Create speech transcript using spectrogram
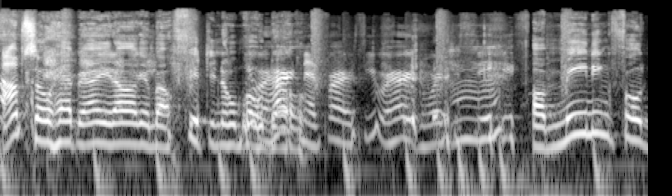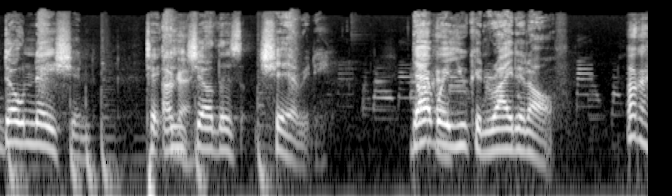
I'm so happy I ain't arguing about 50 no more. You more. were hurting dog. at first. You were hurting, weren't you, Mm-hmm. A meaningful donation to Okay. each other's charity. That way you can write it off. Okay.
